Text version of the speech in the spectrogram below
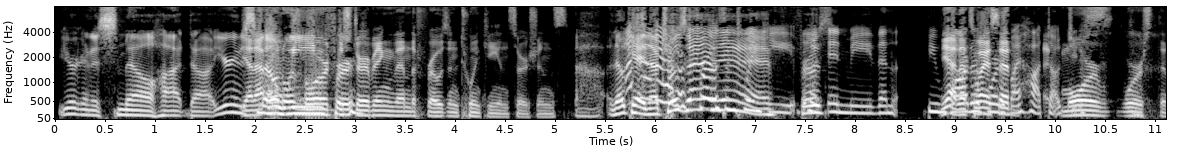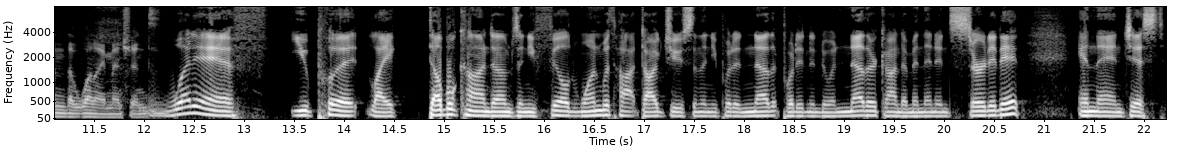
You're gonna smell hot dog. You're gonna yeah, that smell one was ween more for. disturbing than the frozen Twinkie insertions. Uh, okay, I'd now rather Tro's have a frozen yeah, Twinkie froze- put in me than be Yeah, that's why I waterboarded said by hot dog more juice. worse than the one I mentioned. What if you put like double condoms and you filled one with hot dog juice and then you put another put it into another condom and then inserted it and then just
